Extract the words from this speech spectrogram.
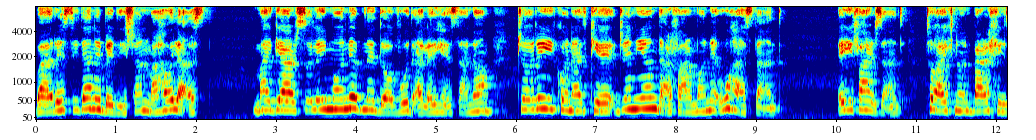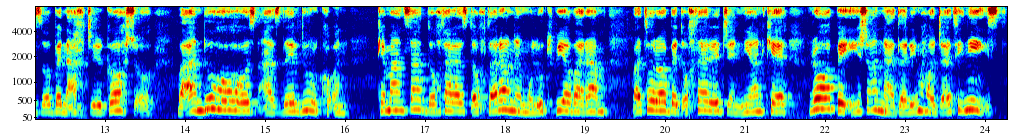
و رسیدن به دیشان محال است. مگر سلیمان ابن داوود علیه السلام چاره ای کند که جنیان در فرمان او هستند؟ ای فرزند تو اکنون برخیز و به نخجیرگاه شو و اندوه و حزن از دل دور کن که من صد دختر از دختران ملوک بیاورم و تو را به دختر جنیان که راه به ایشان نداریم حاجتی نیست.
